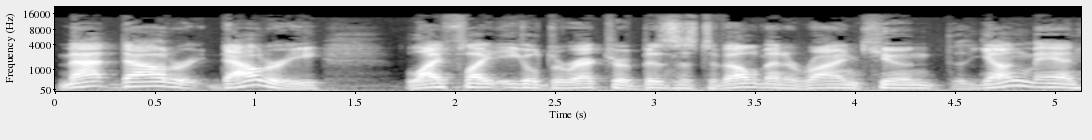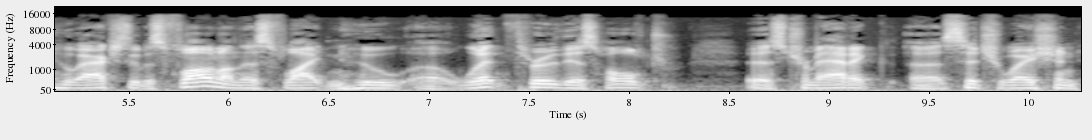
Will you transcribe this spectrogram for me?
Matt Dowdery, Dowdery Life Flight Eagle Director of Business Development, and Ryan Kuhn, the young man who actually was flown on this flight and who uh, went through this whole tr- this traumatic uh, situation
